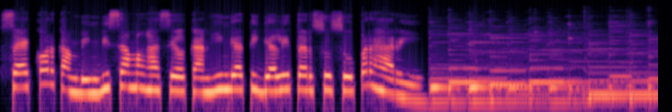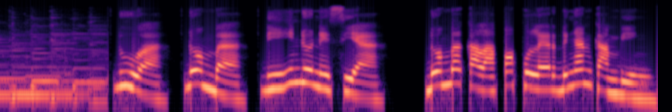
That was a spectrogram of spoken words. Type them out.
seekor kambing bisa menghasilkan hingga 3 liter susu per hari. 2. Domba. Di Indonesia, domba kalah populer dengan kambing.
